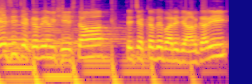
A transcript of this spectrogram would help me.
ਇਹ ਸੀ ਚੱਕਰ ਦੀਆਂ ਵਿਸ਼ੇਸ਼ਤਾਵਾਂ ਤੇ ਚੱਕਰ ਦੇ ਬਾਰੇ ਜਾਣਕਾਰੀ।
